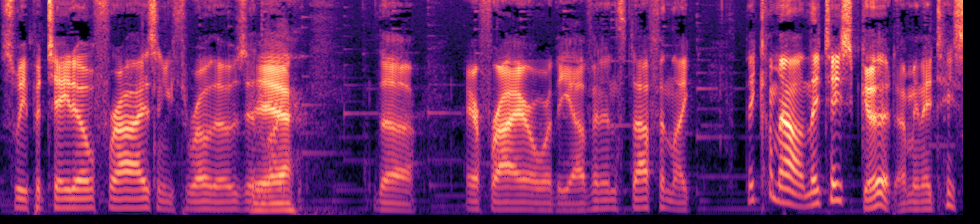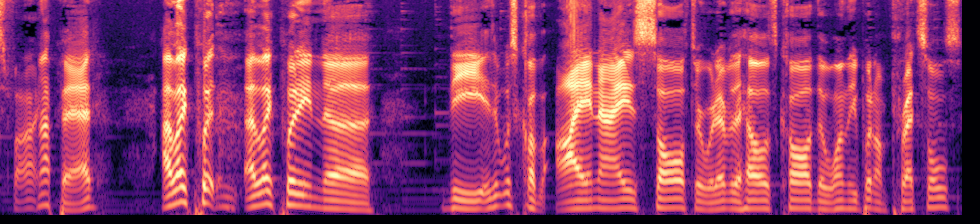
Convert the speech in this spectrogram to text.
sweet potato fries, and you throw those in Yeah. like the air fryer or the oven and stuff, and like they come out and they taste good. I mean, they taste fine. Not bad. I like putting I like putting the the it was called ionized salt or whatever the hell it's called, the one that you put on pretzels.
